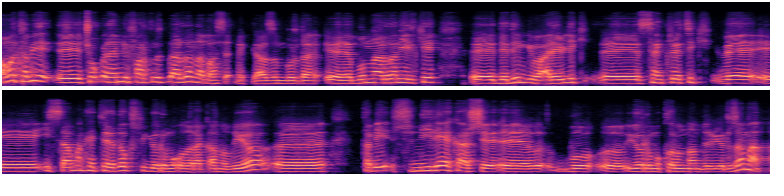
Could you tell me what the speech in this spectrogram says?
Ama tabii e, çok önemli farklılıklardan da bahsetmek lazım burada. E, bunlardan ilki dediğim gibi Alevilik senkretik ve İslam'ın heterodoks bir yorumu olarak anılıyor. Tabii Sünniliğe karşı bu yorumu konumlandırıyoruz ama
